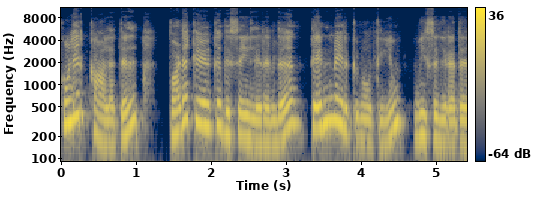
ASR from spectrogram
குளிர்காலத்தில் வடகிழக்கு திசையிலிருந்து தென்மேற்கு நோக்கியும் வீசுகிறது.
